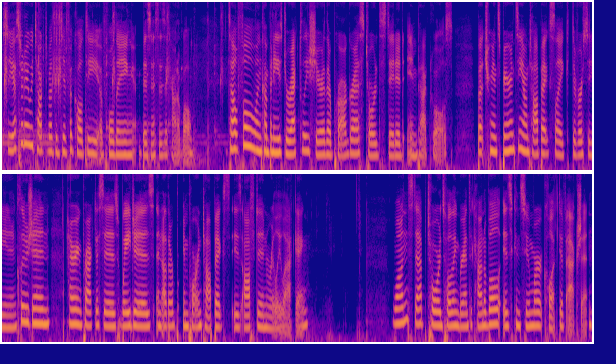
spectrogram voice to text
So, yesterday we talked about the difficulty of holding businesses accountable. It's helpful when companies directly share their progress towards stated impact goals. But transparency on topics like diversity and inclusion, hiring practices, wages, and other important topics is often really lacking. One step towards holding brands accountable is consumer collective action.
